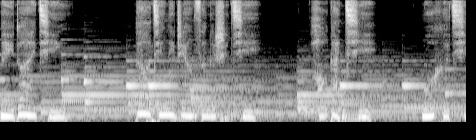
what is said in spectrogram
每一段爱情都要经历这样三个时期：好感期、磨合期、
